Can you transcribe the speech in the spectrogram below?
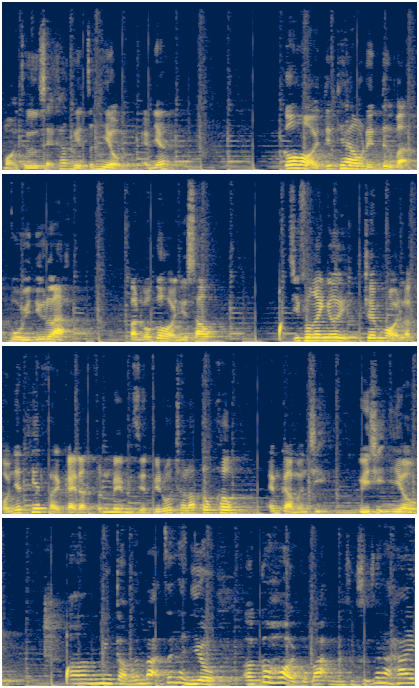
Mọi thứ sẽ khác biệt rất nhiều em nhé. Câu hỏi tiếp theo đến từ bạn Bùi Như Lạc. Bạn có câu hỏi như sau. Chị Phương Anh ơi, cho em hỏi là có nhất thiết phải cài đặt phần mềm diệt virus cho laptop không? Em cảm ơn chị, quý chị nhiều. À, mình cảm ơn bạn rất là nhiều. À, câu hỏi của bạn là thực sự rất là hay.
